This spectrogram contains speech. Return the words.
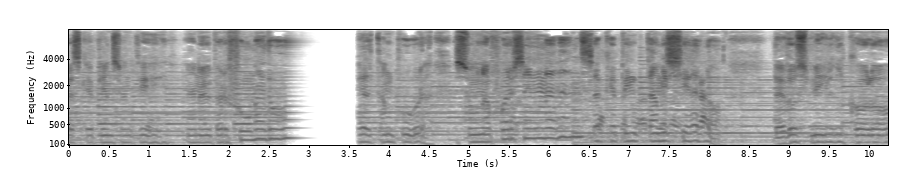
que pienso en ti, en el perfume dulce, el tan pura, es una fuerza inmensa que pinta mi cielo de dos mil colores.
